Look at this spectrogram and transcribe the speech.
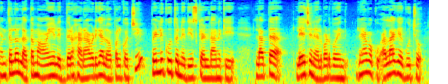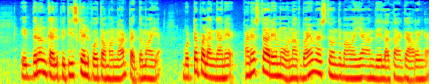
ఇంతలో లత మావయ్యలు ఇద్దరు హడావిడిగా లోపలికొచ్చి పెళ్ళి కూతుర్ని తీసుకెళ్ళడానికి లత లేచి నిలబడిపోయింది లేవకు అలాగే కూర్చో. ఇద్దరం కలిపి తీసుకెళ్ళిపోతామన్నాడు పెద్ద మావయ్య. బుట్ట పళ్ళంగానే పడేస్తారేమో నాకు భయం వేస్తోంది మావయ్య అంది లత గారంగా.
